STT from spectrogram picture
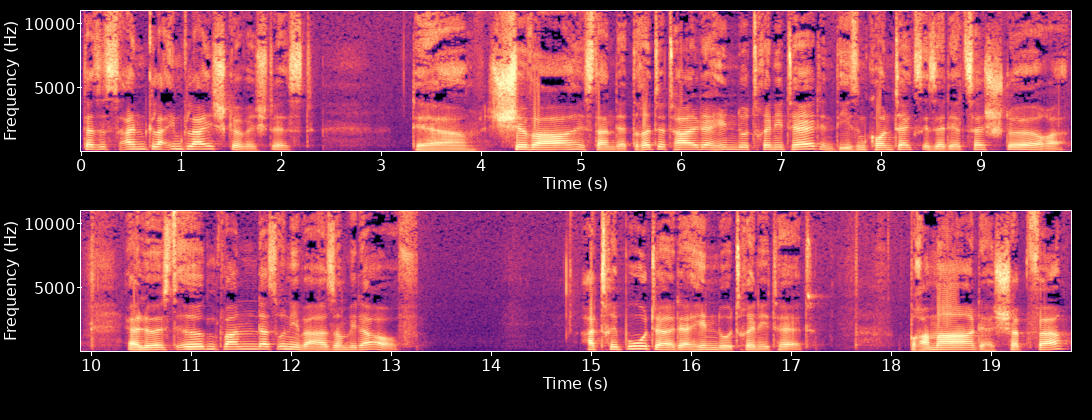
dass es ein, im Gleichgewicht ist. Der Shiva ist dann der dritte Teil der Hindu-Trinität. In diesem Kontext ist er der Zerstörer. Er löst irgendwann das Universum wieder auf. Attribute der Hindu-Trinität. Brahma, der Schöpfer,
